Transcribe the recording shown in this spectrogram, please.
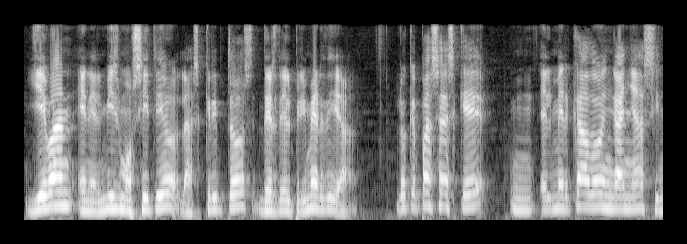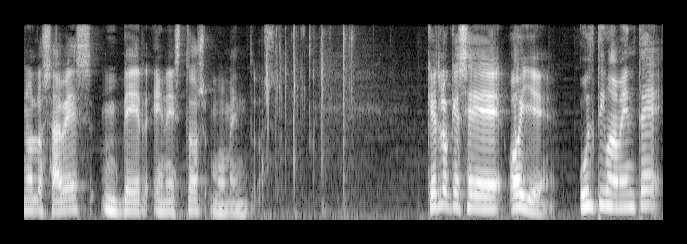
llevan en el mismo sitio las criptos desde el primer día. Lo que pasa es que mm, el mercado engaña si no lo sabes ver en estos momentos. ¿Qué es lo que se oye? Últimamente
